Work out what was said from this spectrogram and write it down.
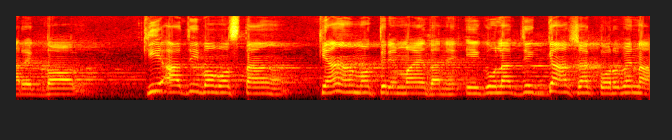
আরেক দল। কি আজীব অবস্থা কেমতের ময়দানে এগুলা জিজ্ঞাসা করবে না।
